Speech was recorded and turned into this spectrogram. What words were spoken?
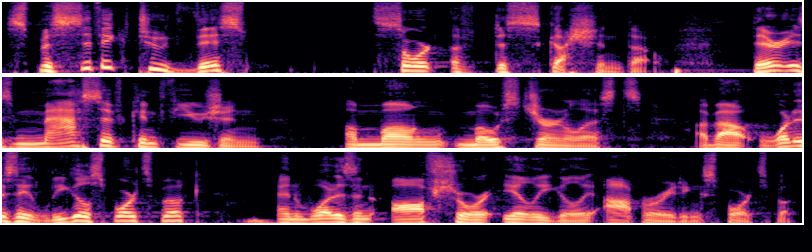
Specific to this sort of discussion, though, there is massive confusion among most journalists about what is a legal sports book and what is an offshore illegally operating sports book.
